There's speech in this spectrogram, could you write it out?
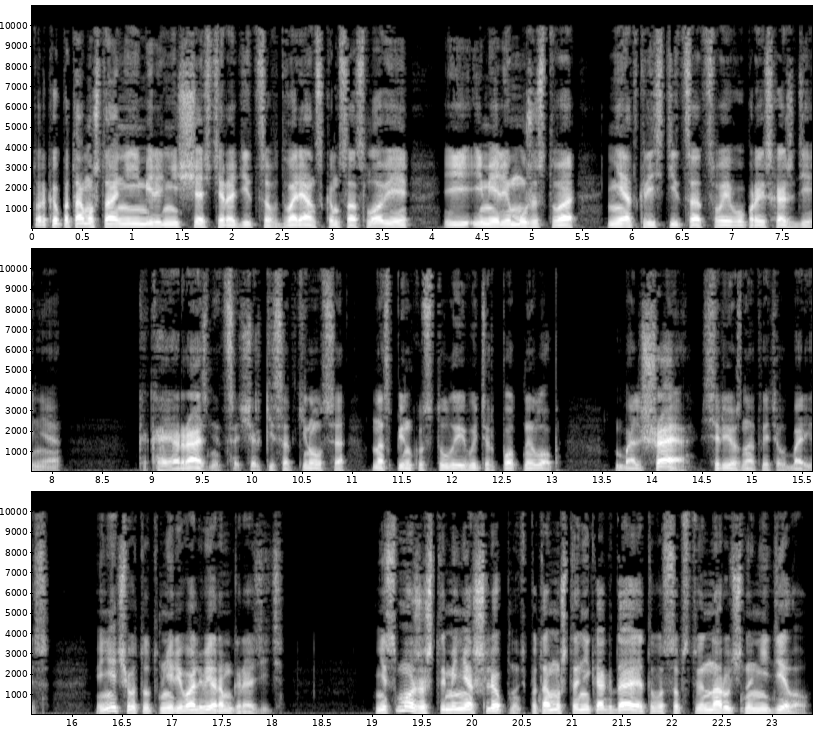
только потому что они имели несчастье родиться в дворянском сословии и имели мужество не откреститься от своего происхождения». «Какая разница?» — Черкис откинулся на спинку стула и вытер потный лоб. «Большая», — серьезно ответил Борис. «И нечего тут мне револьвером грозить. Не сможешь ты меня шлепнуть, потому что никогда этого собственноручно не делал.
